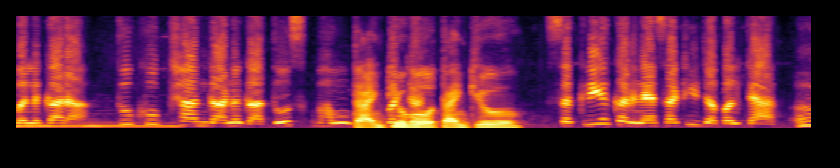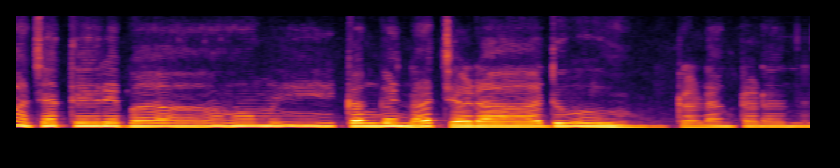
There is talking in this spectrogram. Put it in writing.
बलकारा. तू खूप छान गाणं गातोस भाऊ. थँक्यू. भाऊ. थँक्यू सक्रिय करण्यासाठी डबल टॅप आजा तेरे बाहों में कंगना चढ़ा दूँ. टड़ंग टड़ंग.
